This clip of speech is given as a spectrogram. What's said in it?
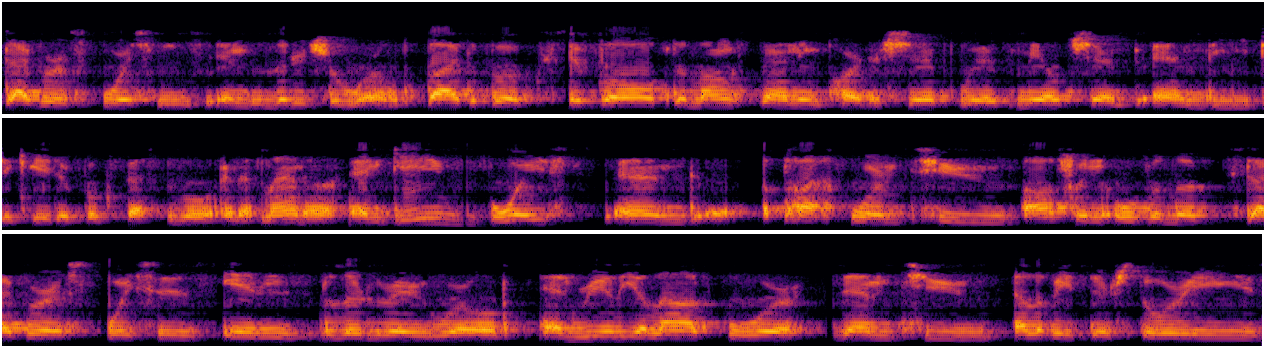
diverse voices in the literature world. By the Books evolved a long-standing partnership with MailChimp and the Decatur Book Festival in Atlanta and gave voice and a platform to often overlooked diverse voices in the literary world and really allowed for them to elevate their stories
